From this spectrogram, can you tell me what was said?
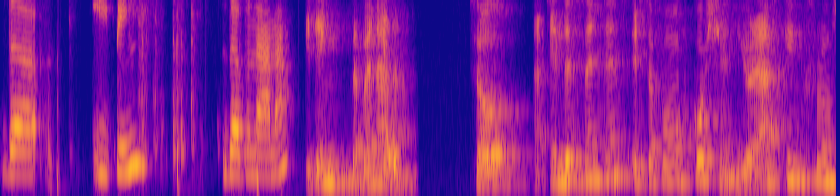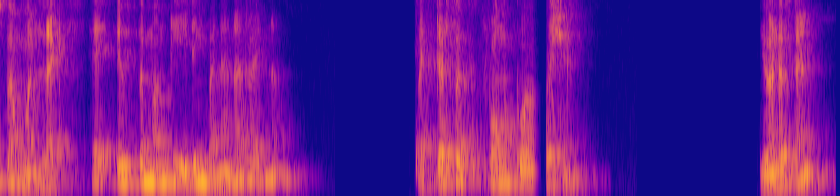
the eating the banana? Eating the banana. So uh, in this sentence, it's a form of question. You're asking from someone like, hey, is the monkey eating banana right now? Like that's a form of question. You understand?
